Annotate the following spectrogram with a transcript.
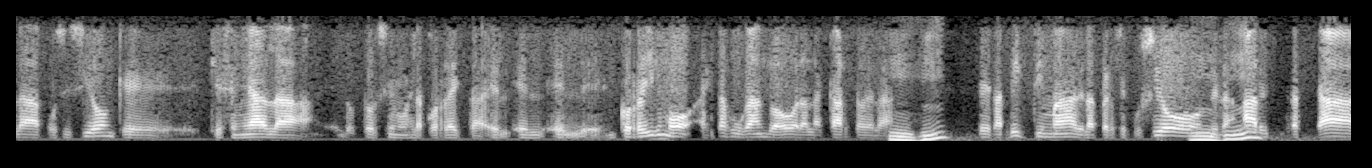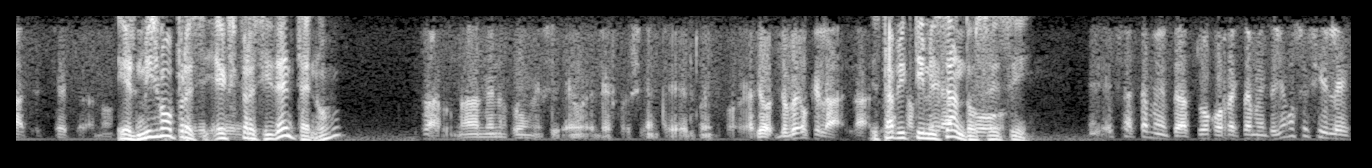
la posición que, que señala doctor Simón es la correcta. El, el, el, correísmo está jugando ahora la carta de la, de la víctima, de la persecución, de la arbitrariedad, etcétera, ¿no? El mismo eh, expresidente, ¿no? Claro, nada menos que un expresidente. Yo, yo veo que la... está victimizándose, sí. exactamente, actuó correctamente. Yo no sé si le,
